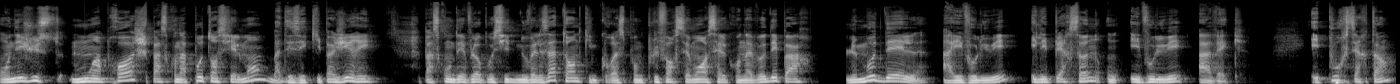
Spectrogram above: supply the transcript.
On est juste moins proche parce qu'on a potentiellement bah, des équipes à gérer, parce qu'on développe aussi de nouvelles attentes qui ne correspondent plus forcément à celles qu'on avait au départ. Le modèle a évolué et les personnes ont évolué avec. Et pour certains,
